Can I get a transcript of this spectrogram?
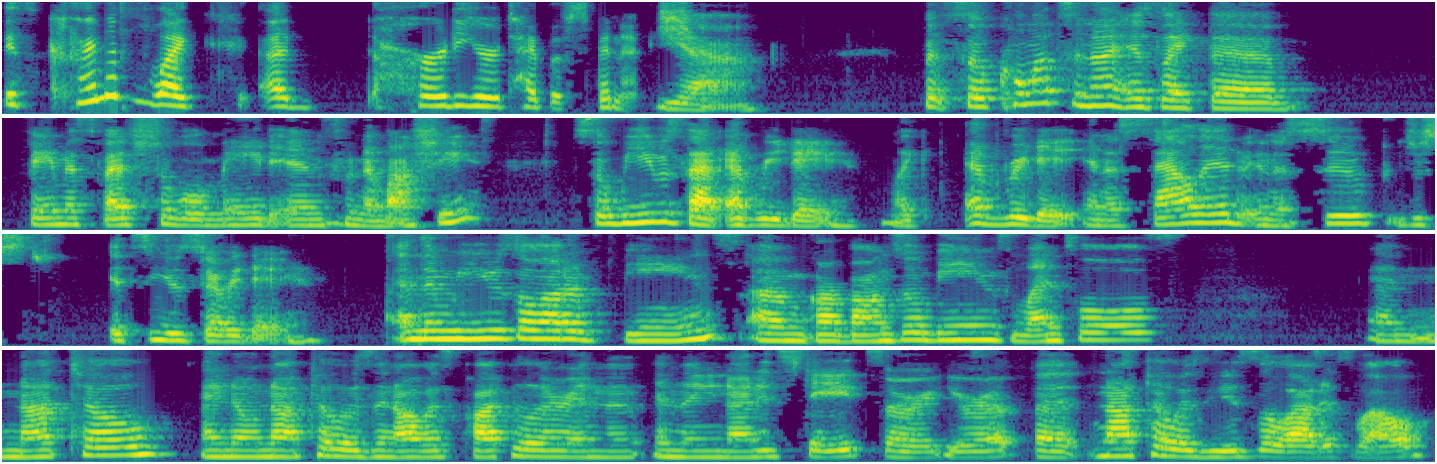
It's kind of like a heartier type of spinach. yeah. But so komatsuna is like the famous vegetable made in Funabashi. So we use that every day, like every day in a salad, in a soup, just it's used every day. And then we use a lot of beans, um, garbanzo beans, lentils, and natto. I know natto isn't always popular in the in the United States or Europe, but natto is used a lot as well.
